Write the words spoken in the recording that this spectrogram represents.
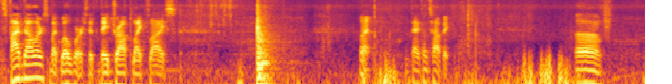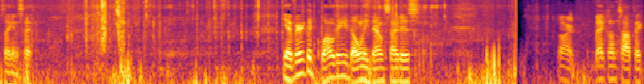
It's five dollars but well worth it. They drop like flies. All right. Back on topic. Um what was i gonna say yeah very good quality. The only downside is all right back on topic.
